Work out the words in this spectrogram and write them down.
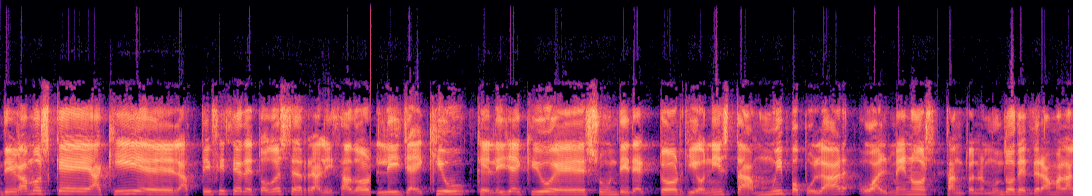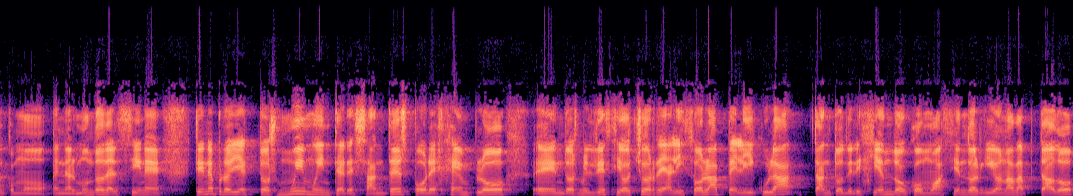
Digamos que aquí el artífice de todo es el realizador Lee Jae-kyu, que Lee Jae-kyu es un director guionista muy popular, o al menos tanto en el mundo de Dramaland como en el mundo del cine, tiene proyectos muy muy interesantes. Por ejemplo, en 2018 realizó la película, tanto dirigiendo como haciendo el guion adaptado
